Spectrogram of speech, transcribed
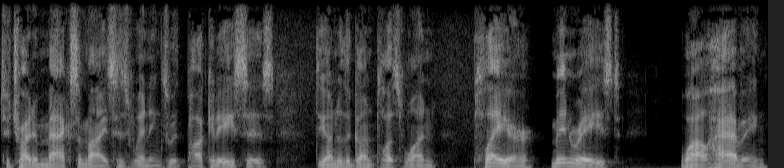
to try to maximize his winnings with pocket aces. The under the gun plus one player min raised while having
